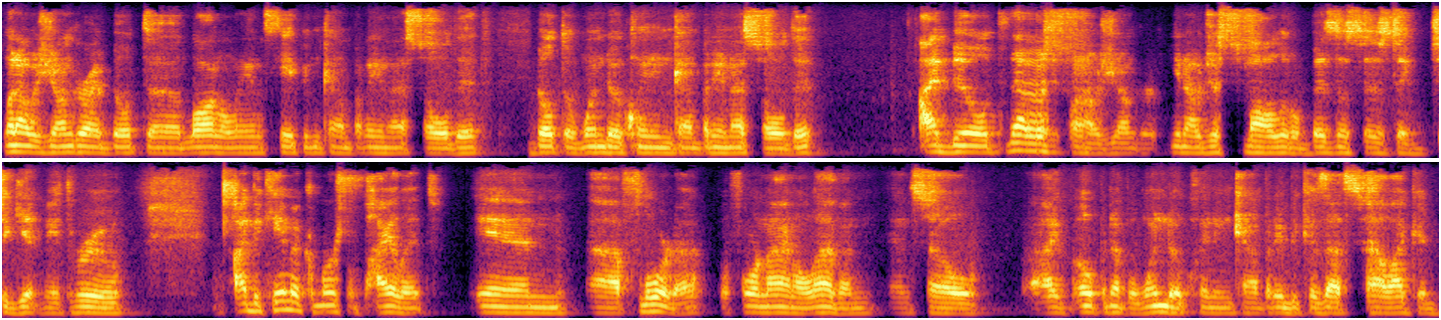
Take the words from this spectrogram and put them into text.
when I was younger, I built a lawn and landscaping company and I sold it. Built a window cleaning company and I sold it. I built that was just when I was younger, you know, just small little businesses to, to get me through. I became a commercial pilot in uh, Florida before 9 11. And so I opened up a window cleaning company because that's how I could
